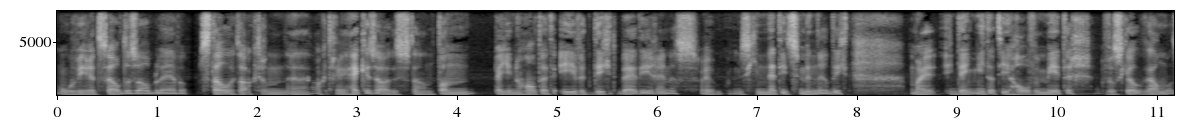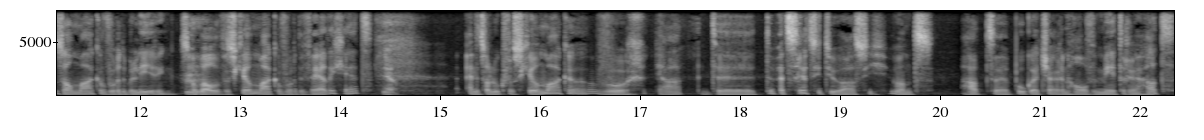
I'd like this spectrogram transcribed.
ongeveer hetzelfde zal blijven. Stel dat ze achter een, uh, achter hekken zouden staan, dan ben je nog altijd even dicht bij die renners. Misschien net iets minder dicht. Maar ik denk niet dat die halve meter verschil zal maken voor de beleving. Het zal hmm. wel verschil maken voor de veiligheid. Ja. En het zal ook verschil maken voor ja, de, de wedstrijdsituatie. Want had uh, Pogacar een halve meter gehad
